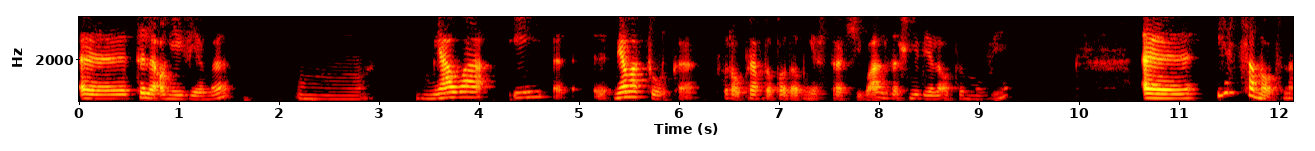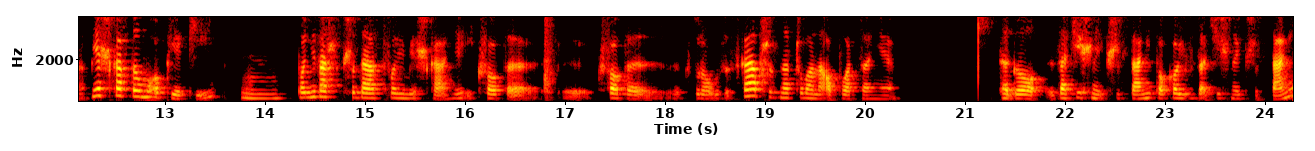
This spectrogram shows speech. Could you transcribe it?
E, tyle o niej wiemy. Mm, miała i miała córkę, którą prawdopodobnie straciła, ale też niewiele o tym mówi. E, jest samotna, mieszka w domu opieki, mm, ponieważ sprzedała swoje mieszkanie i kwotę, y, kwotę, którą uzyskała, przeznaczyła na opłacenie tego zacisznej przystani, pokoju w zacisznej przystani,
